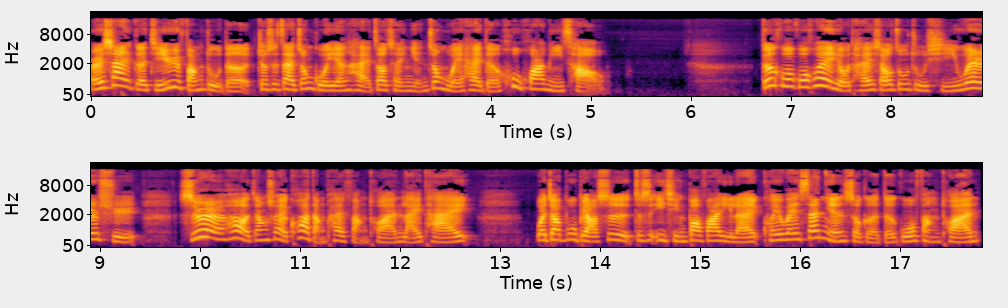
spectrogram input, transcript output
而下一个急于防堵的，就是在中国沿海造成严重危害的护花迷草。德国国会有台小组主席威尔许十月二号将率跨党派访团来台。外交部表示，这是疫情爆发以来暌违三年首个德国访团，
